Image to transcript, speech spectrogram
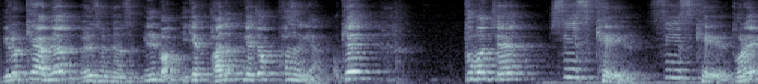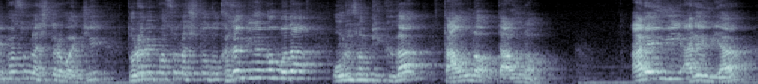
이렇게 하면 왼손 연습 1번 이게 반음계적 화성이야 오케이? 두 번째 C 스케일. C 스케일. 도레미파솔라시 들어가 있지 도레미파솔라시도도 가장 중요한 건 뭐다? 오른손 피크가 다운업 다운업. 아래 위 아래 위야?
